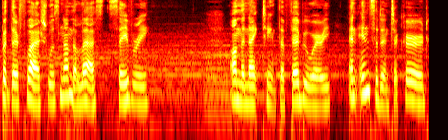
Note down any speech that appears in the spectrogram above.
but their flesh was none the less savoury. On the 19th of February an incident occurred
